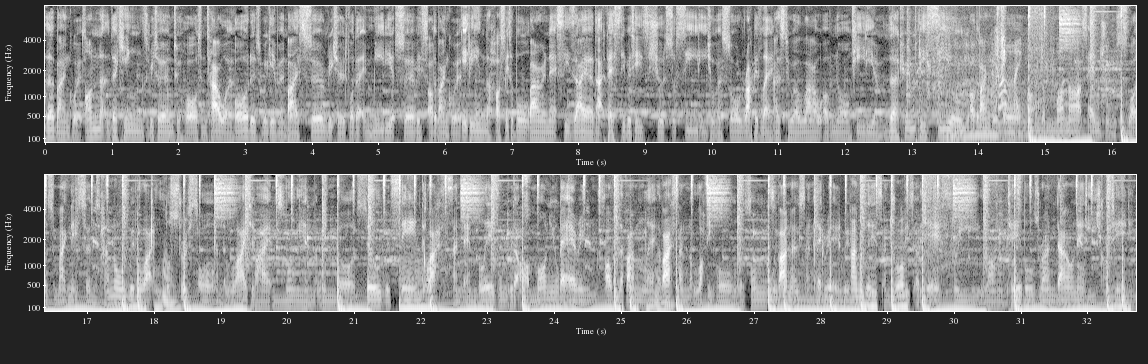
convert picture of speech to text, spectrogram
the banquet. On the king's return to Hoghton Tower, orders were given by Sir Richard for the immediate service of the banquet, it being the hospitable baronet's desire that festivities should succeed each other so rapidly as to allow of no tedium. The coup de seal of the banquet hall on the monarch's entrance was magnificent, panelled with black lustrous oak and lighted by mullioned windows, filled with stained glass and emblazoned with the armorial bearings of the family. The vast and lofty hall was hung with banners and decorated with families and trophies of the chase. Three long tables ran down it, each containing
